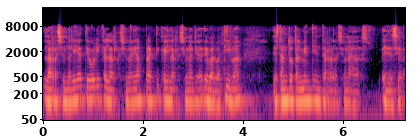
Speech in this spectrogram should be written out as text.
la racionalidad teórica, la racionalidad práctica y la racionalidad evaluativa están totalmente interrelacionadas? Es decir,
